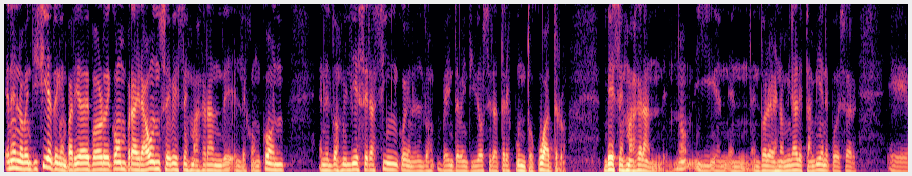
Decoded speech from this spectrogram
En el 97, que en paridad de poder de compra era 11 veces más grande el de Hong Kong, en el 2010 era 5 y en el 2022 era 3.4 veces más grande. ¿no? Y en, dólares nominales también puede ser... Eh,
